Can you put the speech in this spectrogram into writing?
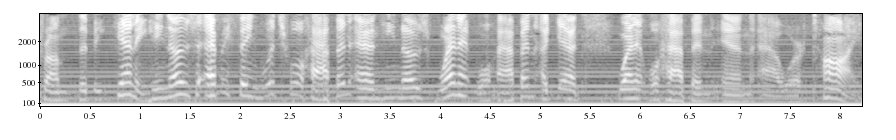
from the beginning. He knows everything which will happen, and He knows when it will happen. Again, when it will happen in our time.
